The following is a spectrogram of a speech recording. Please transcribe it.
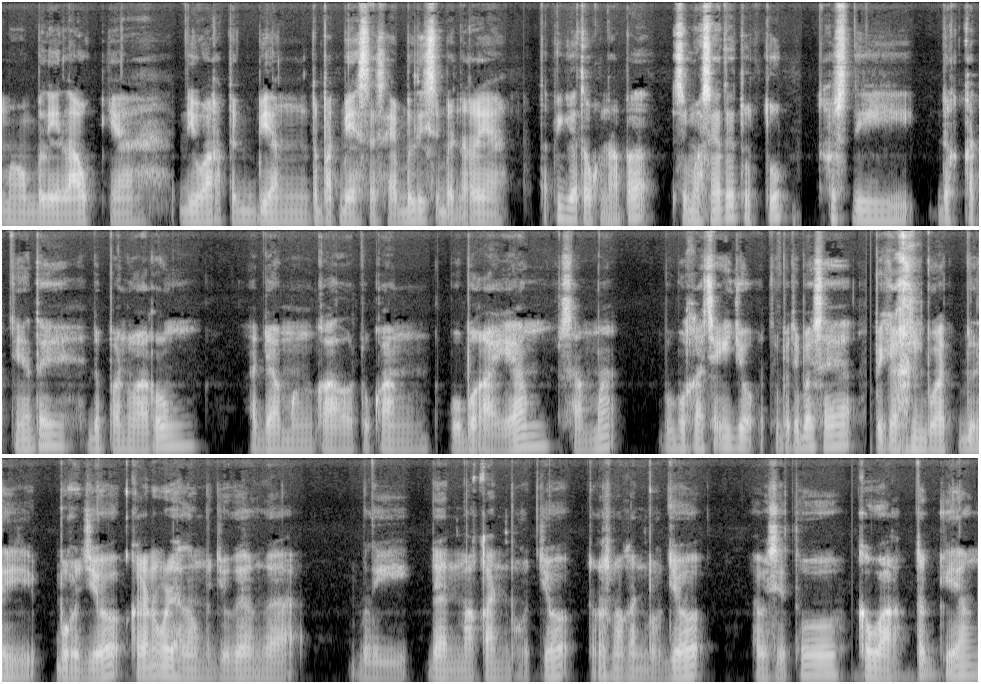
mau beli lauknya di warteg yang tempat biasa saya beli sebenarnya. Tapi gak tau kenapa si masnya teh tutup. Terus di dekatnya teh depan warung ada mengkal tukang bubur ayam sama bubur kacang hijau. Tiba-tiba saya pikiran buat beli burjo karena udah lama juga nggak beli dan makan burjo terus makan burjo habis itu ke warteg yang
